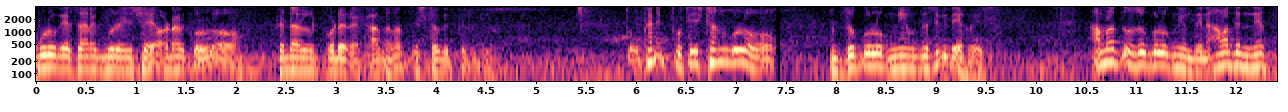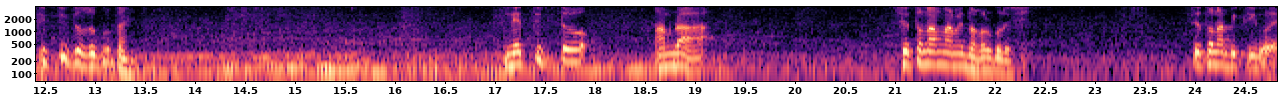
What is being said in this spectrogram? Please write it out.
বুড়ো গেছে, আরেক বুড়ো এসে অর্ডার করল ফেডারেল কোর্টের এক আদালত স্থগিত করে দিল। তো ওখানে প্রতিষ্ঠানগুলো যোগ্য লোক নিয়োগ দিয়েছে, বিদায় হয়েছে। আমরা তো যোগ্য লোক নিয়োগ দিই না, আমাদের নেতৃত্বই তো যোগ্যতাহীন। নেতৃত্ব আমরা চেতনার নামে দখল করেছি। চেতনা বিক্রি করে।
